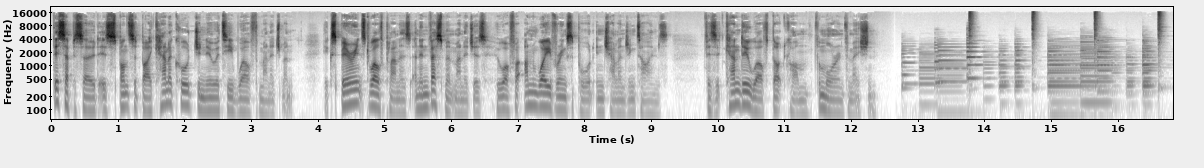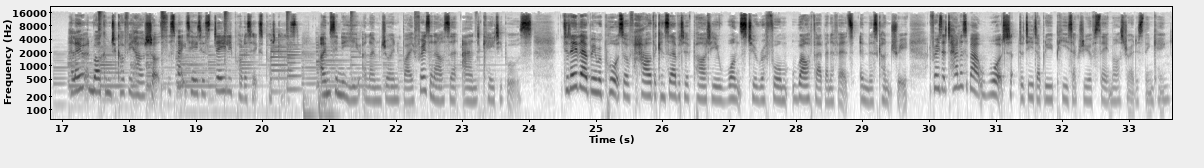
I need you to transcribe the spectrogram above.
This episode is sponsored by Canaccord Genuity Wealth Management, experienced wealth planners and investment managers who offer unwavering support in challenging times. Visit canaccordwealth.com for more information. Hello and welcome to Coffee House Shots, the Spectator's daily politics podcast. I'm Cindy Yu and I'm joined by Fraser Nelson and Katy Balls. Today there have been reports of how the Conservative Party wants to reform welfare benefits in this country. Fraser, tell us about what the DWP Secretary of State Stride is thinking.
